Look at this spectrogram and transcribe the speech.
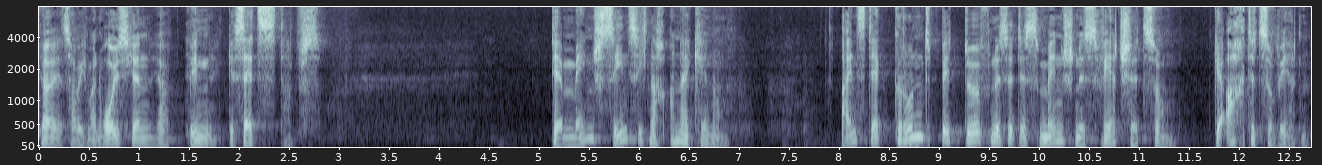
Ja, jetzt habe ich mein Häuschen, ja, bin gesetzt, hab's der Mensch sehnt sich nach Anerkennung. Eins der Grundbedürfnisse des Menschen ist Wertschätzung, geachtet zu werden.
